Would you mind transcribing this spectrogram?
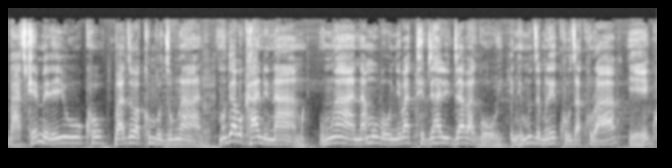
batwemereye yuko bazo bakumbuza umwana mugabo kandi namwe umwana mubonye batevye hari byabagoye ntimuze mureke kuza kuraba yego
